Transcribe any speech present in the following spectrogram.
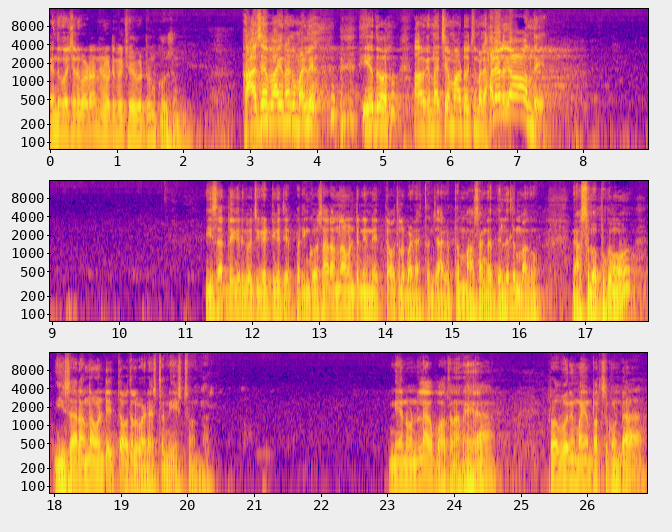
ఎందుకు వచ్చిన గొడవ నోటి మీద చేపెట్టుకుని కూర్చుంది. కాసేపు ఆగినాక మళ్ళీ ఏదో ఆమెకి నచ్చే మాట వచ్చింది మళ్ళీ హలలుగా ఉంది. ఈసారి దగ్గరికి వచ్చి గట్టిగా చెప్పారు. ఇంకోసారి అన్నామంటే నేను ఎత్తి అవతల పడేస్తాను జాగ్రత్త. మా సంగతి తెలియదు మాకు మేము అసలు ఒప్పుకో ఈసారి అన్నామంటే ఎత్తి అవతల పడేస్తాను నీ ఇష్టం అన్నారు. నేను ఉండలేకపోతున్నానయ్యా. ప్రభువుని మయంపరచకుండా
